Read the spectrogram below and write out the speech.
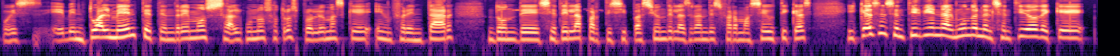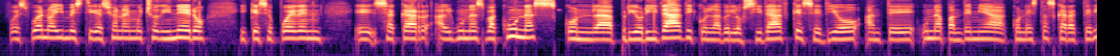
pues eventualmente tendremos algunos otros problemas que enfrentar donde se dé la participación de las grandes farmacéuticas y que hacen sentir bien al mundo en el sentido de que pues bueno, hay investigación, hay mucho dinero y que se pueden eh, sacar algunas vacunas con la prioridad y con la velocidad que se dio ante una pandemia con estas características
